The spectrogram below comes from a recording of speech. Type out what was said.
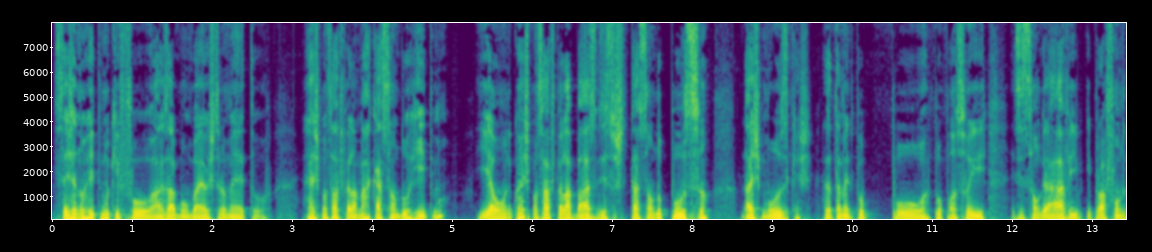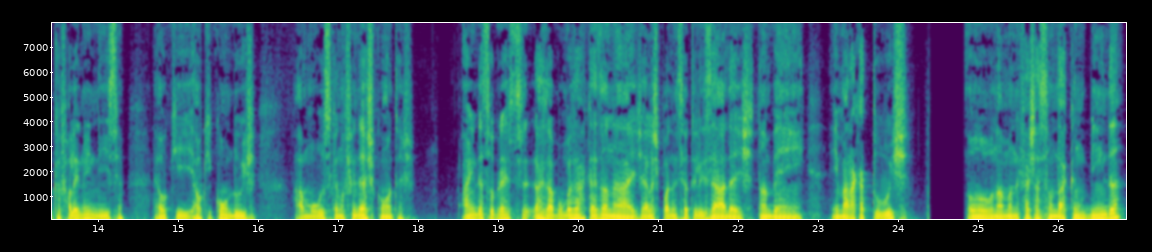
Seja no ritmo que for, a zabumba é o instrumento responsável pela marcação do ritmo e é o único responsável pela base de sustentação do pulso das músicas, exatamente por, por, por possuir esse som grave e, e profundo que eu falei no início, é o que, é o que conduz a música no fim das contas. Ainda sobre as, as zabumbas artesanais, elas podem ser utilizadas também em maracatus ou na manifestação da cambinda.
